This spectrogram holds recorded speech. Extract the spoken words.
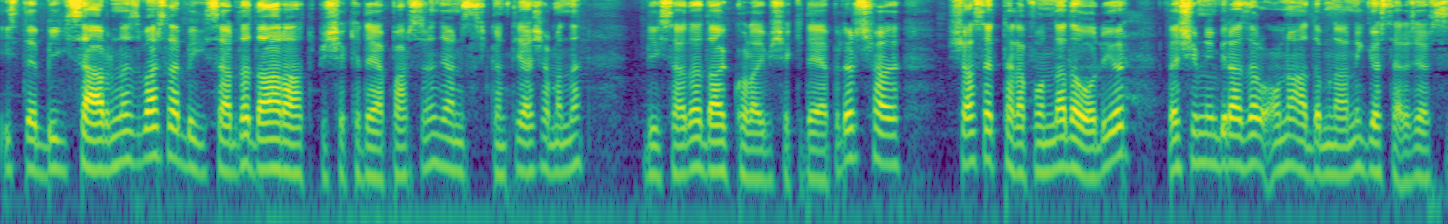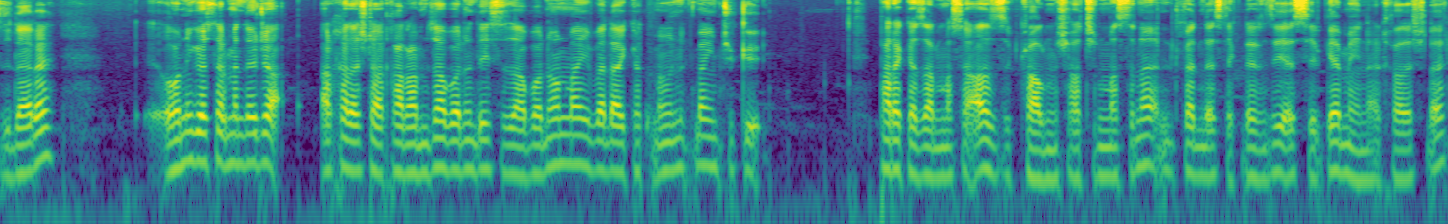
İşte bilgisayarınız varsa bilgisayarda daha rahat bir şekilde yaparsınız. Yani sıkıntı yaşamadan bilgisayarda daha kolay bir şekilde yapılır. Şah şahsen telefonda da oluyor. Ve şimdi birazdan onun adımlarını göstereceğim sizlere. Onu göstermeden önce arkadaşlar kanalımıza abone değilseniz abone olmayı ve like atmayı unutmayın. Çünkü para kazanması az kalmış açılmasına. Lütfen desteklerinizi esirgemeyin arkadaşlar.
